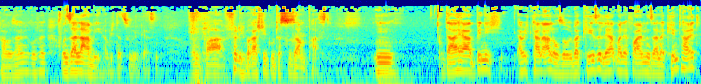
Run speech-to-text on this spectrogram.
Parmesan, Rotwein und Salami habe ich dazu gegessen und war völlig überrascht, wie gut das zusammenpasst. Mm. Daher bin ich, habe ich keine Ahnung, so über Käse lernt man ja vor allem in seiner Kindheit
